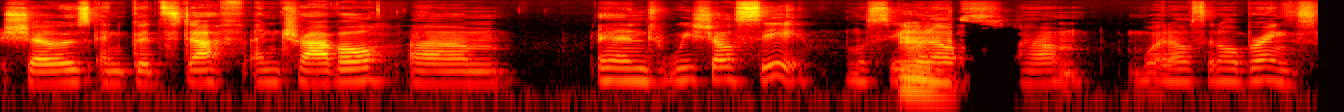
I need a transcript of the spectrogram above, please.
shows and good stuff and travel. Um, and we shall see. We'll see what Mm. else um, what else it all brings.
